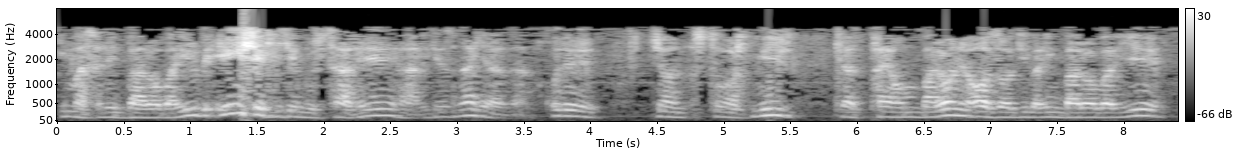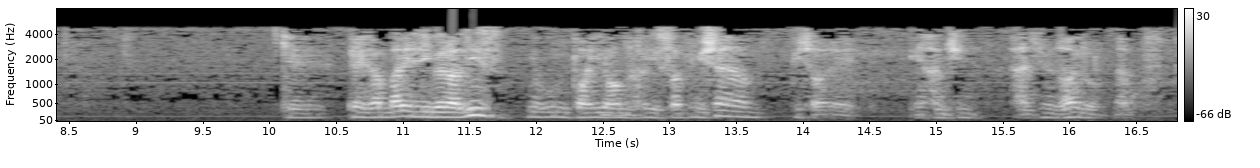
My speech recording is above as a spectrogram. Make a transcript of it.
این مسئله برابری رو به این شکلی که مستقه هرگز نگردن خود جان استوارت میل که از پیامبران آزادی و این برابریه که پیغمبر لیبرالیزم اروپایی و آمریکایی حساب میشم بیچاره این همچین های رو نگفت.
